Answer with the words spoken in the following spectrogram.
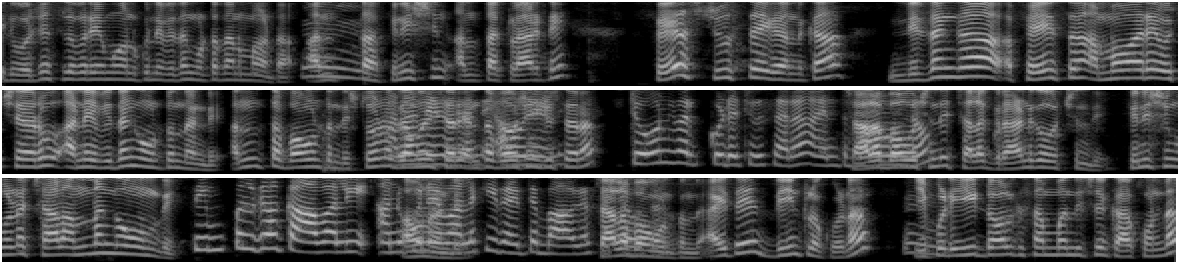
ఇది ఒరిజినల్ సిల్వర్ ఏమో అనుకునే విధంగా ఉంటది అంత ఫినిషింగ్ అంత క్లారిటీ. ఫేస్ చూస్తే గనుక నిజంగా ఫేస్ అమ్మవారే వచ్చారు అనే విధంగా ఉంటుందండి అంత బాగుంటుంది స్టోన్ గమనించారు ఎంత ఉందండి. బాగా వచ్చింది అవునండి. చూసారా స్టోన్ వర్క్ కూడా చూసారా చాలా బాగా బాగుందో? వచ్చింది చాలా గ్రాండ్గా వచ్చింది ఫినిషింగ్ కూడా చాలా అందంగా ఉంది సింపుల్గా కావాలి అనుకునే. వాళ్ళకి ఇదైతే బాగా చాలా. బాగుంటుంది అయితే దీంట్లో కూడా. ఇప్పుడు ఈ డాల్కి సంబంధించి కాకుండా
